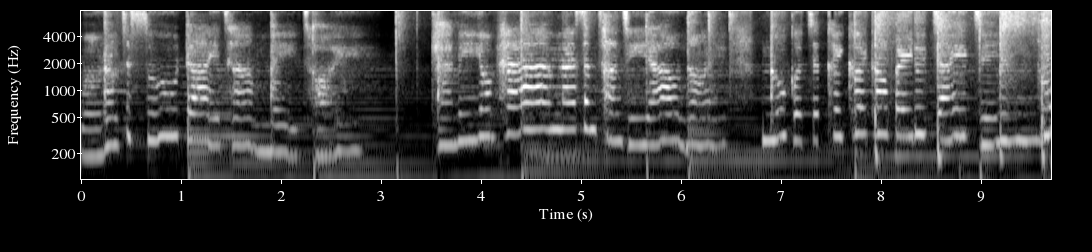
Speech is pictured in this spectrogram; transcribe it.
ว่าเราจะสู้ได้ถ้าไม่ถอย แค่ไม่ยอมแพ้แม้เส้นทางจะยาวหน่อย ก็จะค่อยๆเข้าไปด้วยใจจริงผู้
